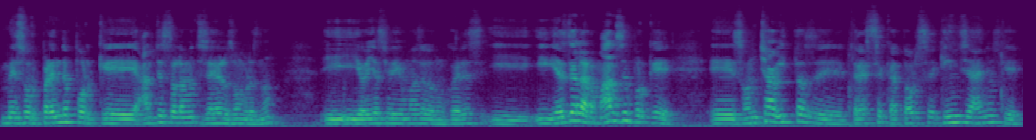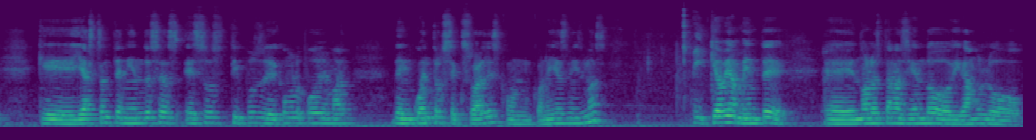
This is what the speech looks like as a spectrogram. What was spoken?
me sorprende porque antes solamente se veía los hombres, ¿no? Y, y hoy ya se oye más de las mujeres y, y es de alarmarse porque eh, son chavitas de 13, 14, 15 años que, que ya están teniendo esas, esos tipos de, ¿cómo lo puedo llamar? De encuentros sexuales con, con ellas mismas y que obviamente eh, no lo están haciendo, digámoslo,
